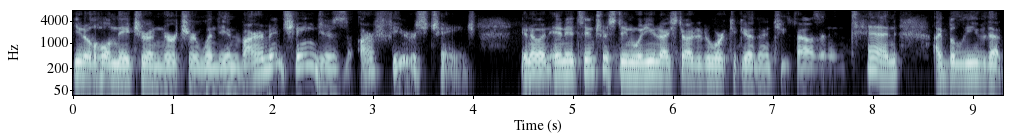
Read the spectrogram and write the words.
you know the whole nature and nurture when the environment changes our fears change you know and, and it's interesting when you and i started to work together in 2010 i believe that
